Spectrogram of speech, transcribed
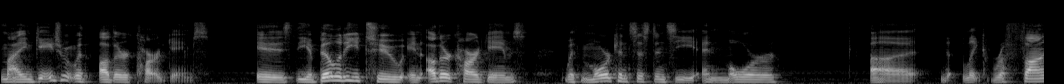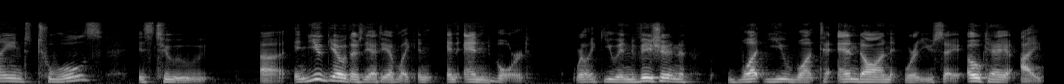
my engagement with other card games is the ability to in other card games with more consistency and more uh, like refined tools is to uh, in Yu-Gi-Oh there's the idea of like an, an end board where like you envision what you want to end on where you say okay I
